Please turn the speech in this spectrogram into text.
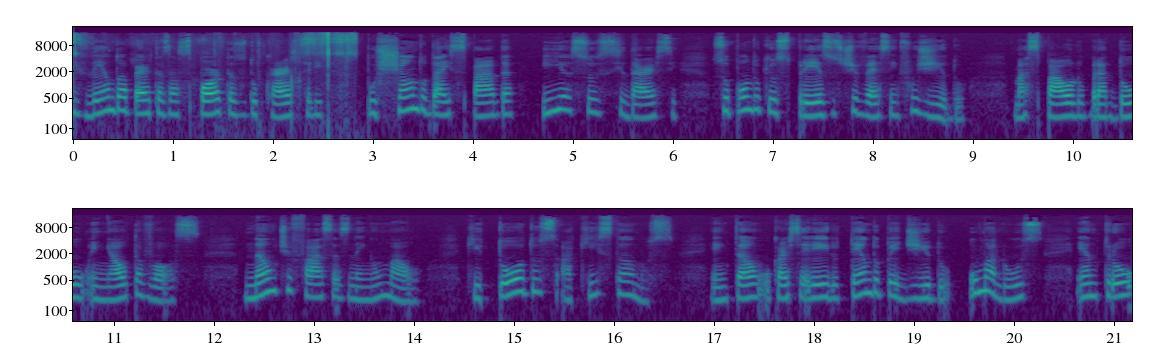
e, vendo abertas as portas do cárcere, puxando da espada, ia suicidar-se, supondo que os presos tivessem fugido. Mas Paulo bradou em alta voz: Não te faças nenhum mal, que todos aqui estamos. Então o carcereiro, tendo pedido uma luz, entrou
